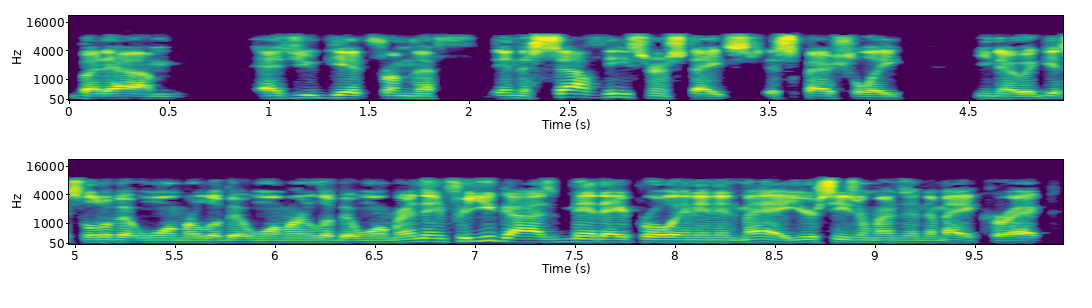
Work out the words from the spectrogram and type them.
but um, as you get from the in the southeastern states, especially, you know, it gets a little bit warmer, a little bit warmer, a little bit warmer. And then for you guys, mid-April and then in May, your season runs into May, correct?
